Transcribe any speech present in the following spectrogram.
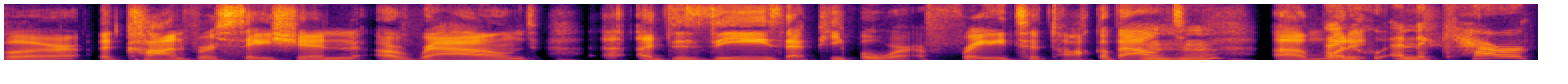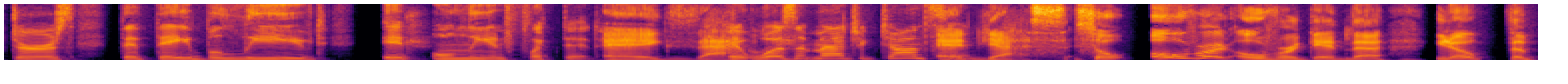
for the conversation around a, a, disease that people were afraid to talk about. Mm-hmm. Um, and, it, and the characters that they believed it only inflicted. Exactly. It wasn't Magic Johnson. And yes. So over and over again, the you know the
